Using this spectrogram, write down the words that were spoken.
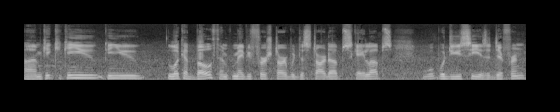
Um, can, can you can you look at both and maybe first start with the startups, scale-ups? What, what do you see? Is it different?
